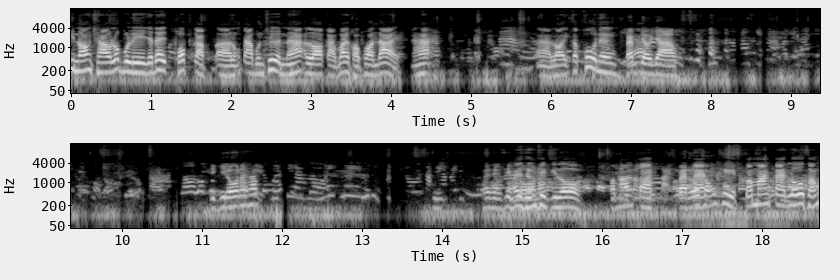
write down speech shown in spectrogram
พี่น้องชาวลบบุรีจะได้พบกับเอ่อหลวงตาบุญชื่นนะฮะรอกราบไหว้ขอพรได้นะฮะอ่ารออีกสักครู่หนึ่งแป๊บนะฮะยาวๆอีกกิโลนะครับ ไม่ถึง สิบไม่ถึงโลนะสิบกิโลประมาณแปดแปดโลสองขีด ประมาณแปดโลสอง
